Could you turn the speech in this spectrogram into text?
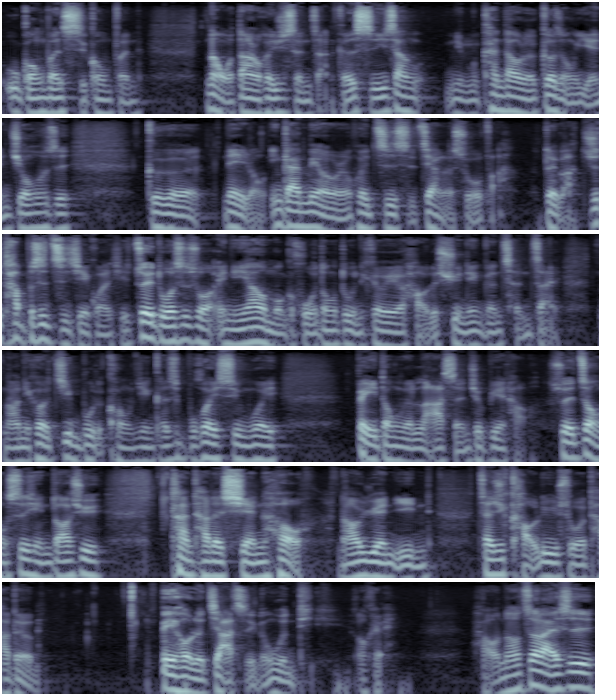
五公分、十公分，那我当然会去伸展。可是实际上，你们看到了各种研究或是各个内容，应该没有人会支持这样的说法，对吧？就它不是直接关系，最多是说，哎，你要某个活动度，你可以有好的训练跟承载，然后你会有进步的空间。可是不会是因为被动的拉伸就变好，所以这种事情都要去看它的先后，然后原因，再去考虑说它的。背后的价值跟问题，OK，好，然后再来是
